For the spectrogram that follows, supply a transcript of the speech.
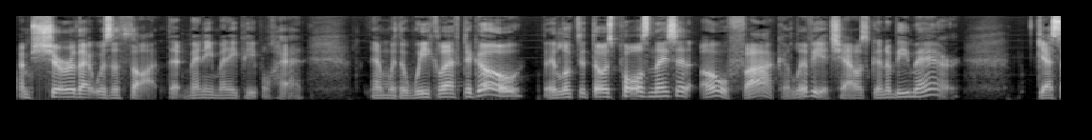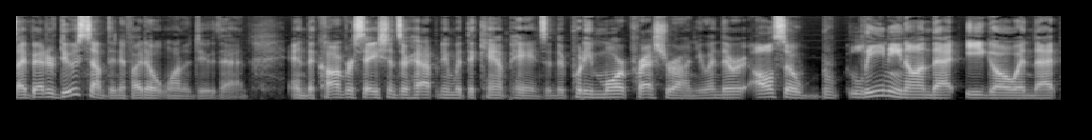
I'm sure that was a thought that many, many people had. And with a week left to go, they looked at those polls and they said, oh, fuck, Olivia Chow is going to be mayor guess I better do something if I don't want to do that. And the conversations are happening with the campaigns and they're putting more pressure on you. And they're also b- leaning on that ego and that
